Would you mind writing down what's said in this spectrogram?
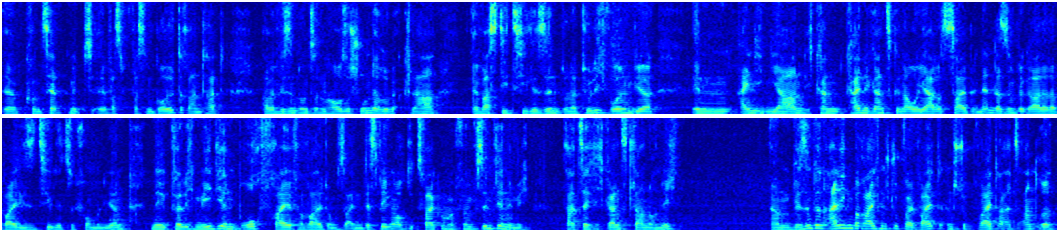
äh, Konzept mit, äh, was, was einen Goldrand hat, aber wir sind uns im Hause schon darüber klar, äh, was die Ziele sind. Und natürlich wollen wir in einigen Jahren, ich kann keine ganz genaue Jahreszahl benennen, da sind wir gerade dabei, diese Ziele zu formulieren, eine völlig medienbruchfreie Verwaltung sein. Deswegen auch die 2,5 sind wir nämlich tatsächlich ganz klar noch nicht. Ähm, wir sind in einigen Bereichen ein Stück weit weit, ein Stück weiter als andere,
